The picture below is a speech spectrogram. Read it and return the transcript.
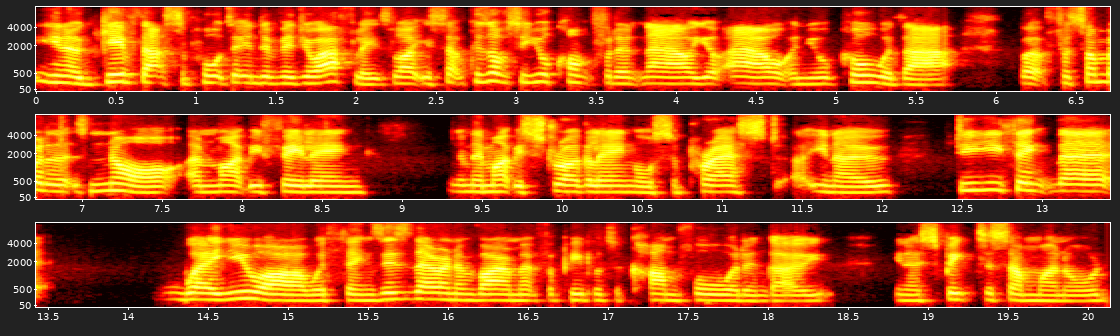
you know give that support to individual athletes like yourself because obviously you're confident now you're out and you're cool with that but for somebody that's not and might be feeling and they might be struggling or suppressed, uh, you know, do you think that where you are with things, is there an environment for people to come forward and go, you know, speak to someone, or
